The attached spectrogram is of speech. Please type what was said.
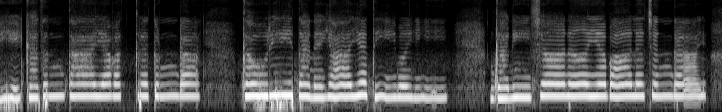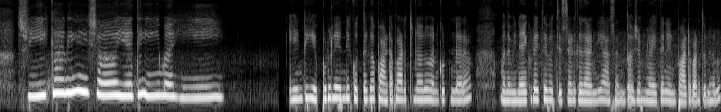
ఏకదంతాయ వక్రతుండ గౌరీతనయాయ ధీమహి. గణేశానాయ బాలచంద్రాయ శ్రీ గణేశాయ ధీమహి. ఏంటి ఎప్పుడు లేని కొత్తగా పాట పాడుతున్నాను అనుకుంటున్నారా? మన వినాయకుడు అయితే వచ్చేసాడు కదండి ఆ సంతోషంలో అయితే నేను పాట పాడుతున్నాను.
